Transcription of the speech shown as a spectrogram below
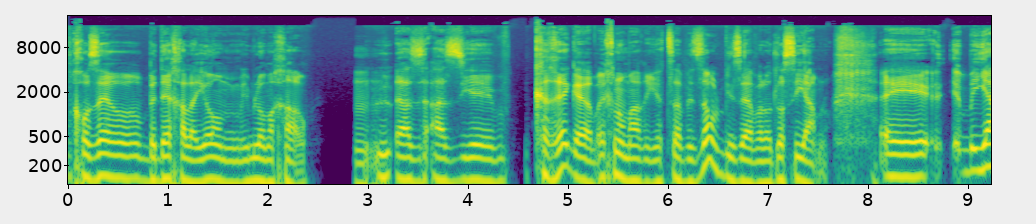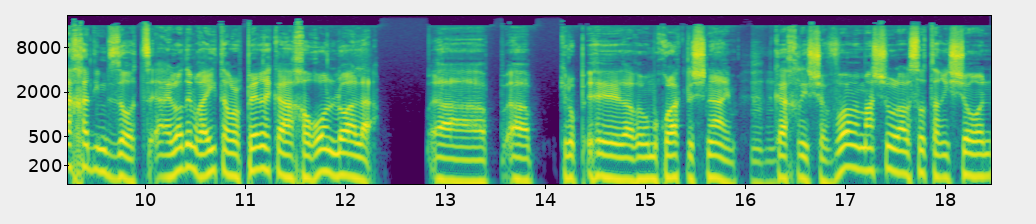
וחוזר בדרך כלל היום, אם לא מחר. אז אז אה, כרגע איך נאמר יצא בזול מזה אבל עוד לא סיימנו. ביחד עם זאת אני לא יודע אם ראית אבל הפרק האחרון לא עלה. כאילו הרי הוא מחולק לשניים לקח לי שבוע ומשהו לעשות את הראשון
